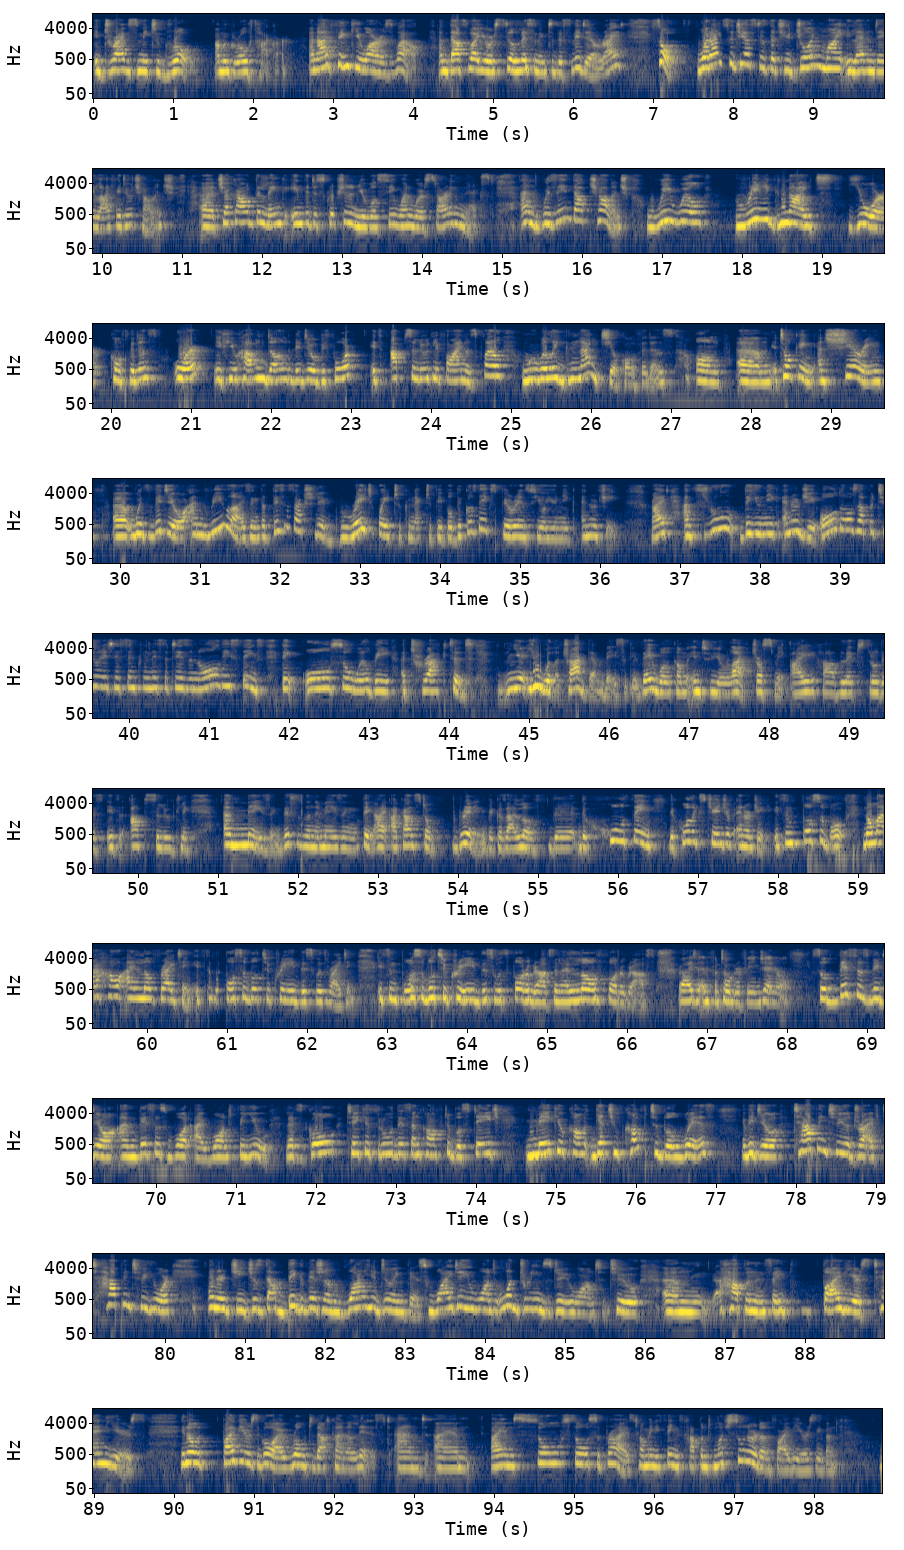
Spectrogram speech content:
It drives me to grow. I'm a growth hacker. And I think you are as well. And that's why you're still listening to this video, right? So, what I suggest is that you join my 11 day live video challenge. Uh, check out the link in the description and you will see when we're starting next. And within that challenge, we will reignite your confidence or if you haven't done the video before it's absolutely fine as well. We will ignite your confidence on um, talking and sharing uh, with video and realizing that this is actually a great way to connect to people because they experience your unique energy right? And through the unique energy all those opportunities synchronicities and all these things they also will be attracted. You will attract them basically. They will come into your life. Trust me i have lived through this. It's absolutely amazing. This is an amazing thing. I, I can't stop grinning because I love the, the whole thing, the whole exchange of energy. It's impossible, no matter how I love writing, it's impossible to create this with writing. It's impossible to create this with photographs, and I love photographs, right? And photography in general. So this is video and this is what I want for you. Let's go take you through this uncomfortable stage, make you com- get you comfortable with video tap into your drive tap into your energy just that big vision. Why you're doing this? Why do you want what dreams do you want to um, happen in say five years ten years? You know five years ago i wrote that kind of list and i am i am so so surprised how many things happened much sooner than five years even.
